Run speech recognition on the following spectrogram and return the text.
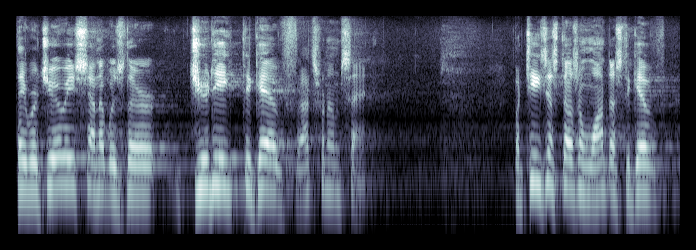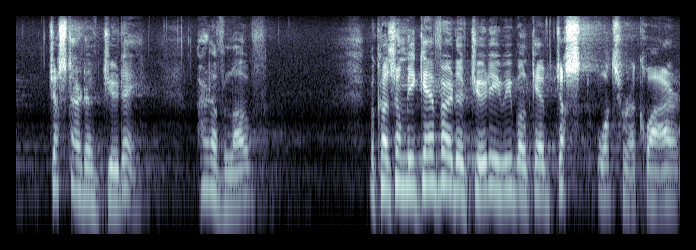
They were Jewish and it was their duty to give. That's what I'm saying. But Jesus doesn't want us to give just out of duty, out of love. Because when we give out of duty, we will give just what's required.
